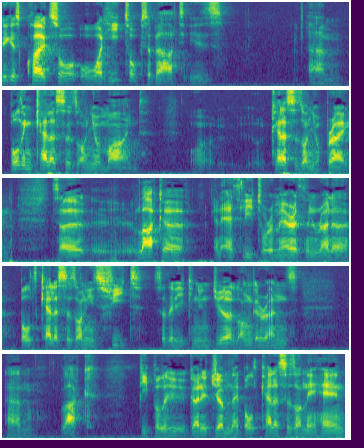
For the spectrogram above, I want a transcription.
biggest quotes or, or what he talks about is um, building calluses on your mind or calluses on your brain. So, uh, like a, an athlete or a marathon runner builds calluses on his feet so that he can endure longer runs. Um, like people who go to gym, they build calluses on their hand.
